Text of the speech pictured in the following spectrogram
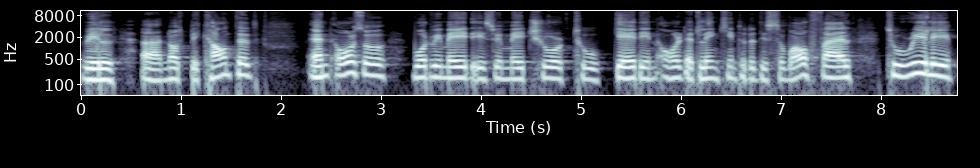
will uh, not be counted. And also what we made is we made sure to get in all that link into the disavow file to really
